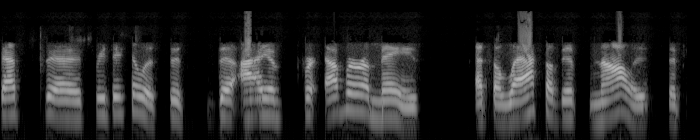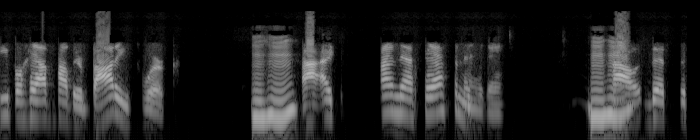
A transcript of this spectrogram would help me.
That's uh, ridiculous. It's the I am forever amazed at the lack of knowledge that people have how their bodies work. Mm-hmm. I, find that fascinating. Mm-hmm. How the, the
